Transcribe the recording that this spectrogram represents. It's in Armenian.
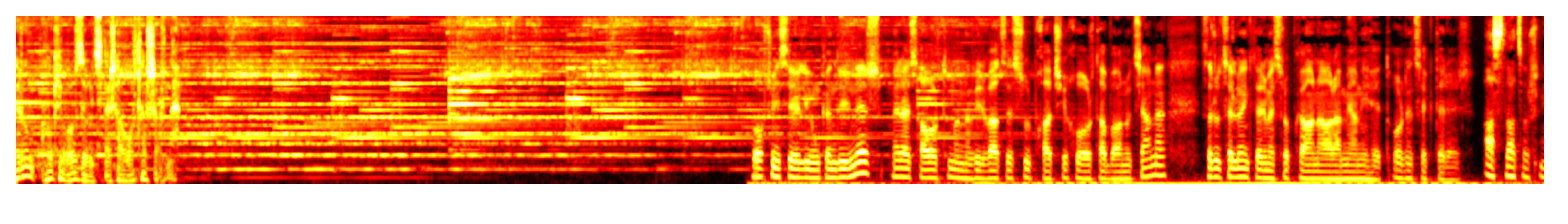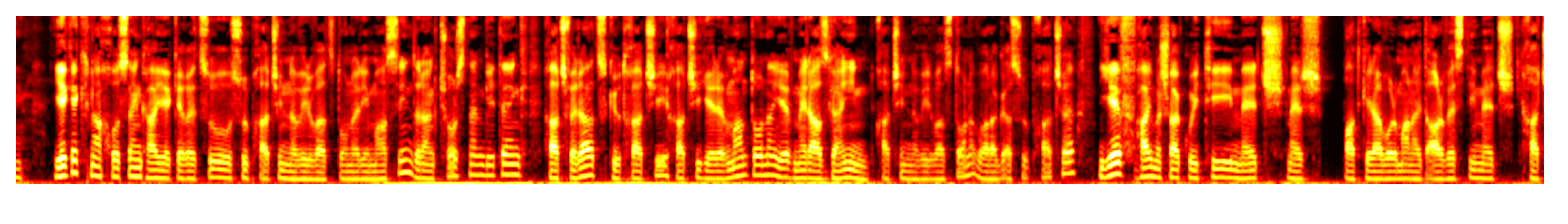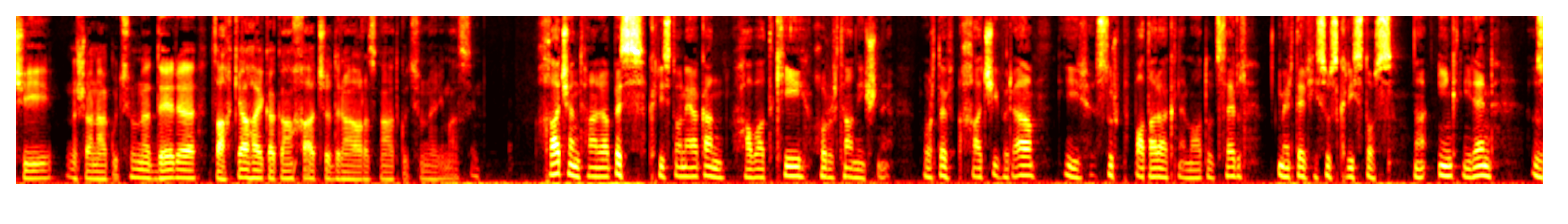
Եթերում հոգևոր զրույցներ հաղորդաշարն է։ Ողջույն սիրելի ունկնդիրներ, մեր այս հաղորդումը նվիրված է Սուրբ Խաչի խորհրդաբանությանը։ Զրուցելու ենք Տեր Մեսրոպ Քահանա Արամյանի հետ։ Օրնեցեք Տերեր։ Աստված օրհնի։ Եկեք նախ խոսենք հայ եկեղեցու Սուրբ Խաչին նվիրված տոների մասին, դրանք 4-ն են գիտենք՝ Խաչվերած, Գյուտխաչի, Խաչի Երևման տոնը եւ մեր ազգային Խաչին նվիրված տոնը, Վարագա Սուրբ Խաչը, եւ հայ մշակույթի մեջ մեր պատկերավորման այդ արվեստի մեջ խաչի նշանակությունը, դերը, ցաղկյա հայկական խաչը դրա առանձնահատկությունների մասին։ Խաչը ընդհանրապես քրիստոնեական հավատքի խորհրդանիշն է որտեվ խաչի վրա իր սուրբ պատարակն է մատուցել մեր Տեր Հիսուս Քրիստոս։ Նա ինքն իրեն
